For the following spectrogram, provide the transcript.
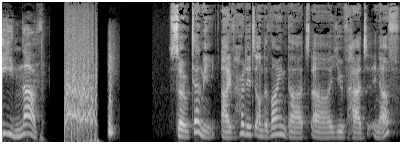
Enough! So tell me, I've heard it on the vine that uh, you've had enough?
